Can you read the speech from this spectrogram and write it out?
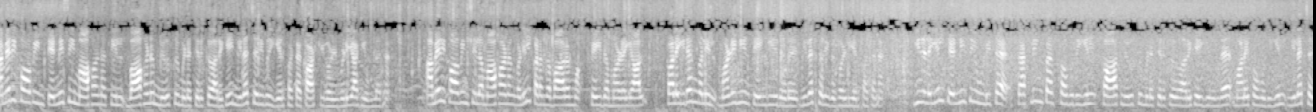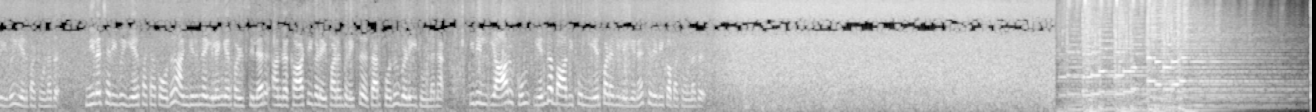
அமெரிக்காவின் டென்னிசி மாகாணத்தில் வாகனம் நிறுத்தும் இடத்திற்கு அருகே நிலச்சரிவு ஏற்பட்ட காட்சிகள் வெளியாகியுள்ளன. அமெரிக்காவின் சில மாகாணங்களில் கடந்த வாரம் பெய்த மழையால் பல இடங்களில் மழைநீர் தேங்கியதோடு நிலச்சரிவுகள் ஏற்பட்டன. இந்நிலையில் டென்னிசி உள்ளிட்ட சட்லிங்பர்க் பகுதியில் கார் நிறுத்துமிடத்திற்கு அருகே இருந்த மலைப்பகுதியில் நிலச்சரிவு ஏற்பட்டுள்ளது. நிலச்சரிவு ஏற்பட்ட போது அங்கிருந்த இளைஞர்கள் சிலர் அந்த காட்சிகளை படம் பிடித்து தற்போது வெளியிட்டுள்ளனர். இதில் யாருக்கும் எந்த பாதிப்பும் ஏற்படவில்லை என தெரிவிக்கப்பட்டுள்ளது.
